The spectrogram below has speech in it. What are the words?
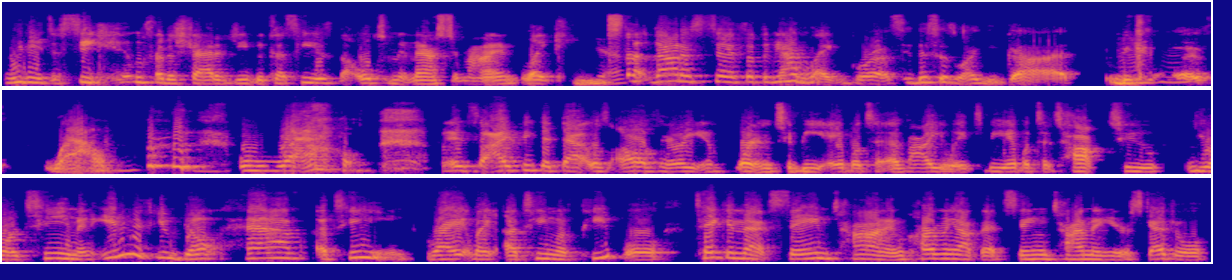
We need to seek him for the strategy because he is the ultimate mastermind. Like yeah. God has said something. I'm like, bruh, see, this is why you God. Mm-hmm. Because mm-hmm wow. Mm-hmm. Wow. And so i think that that was all very important to be able to evaluate to be able to talk to your team. And even if you don't have a team right like a team of people taking that same time carving out that same time in your schedule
